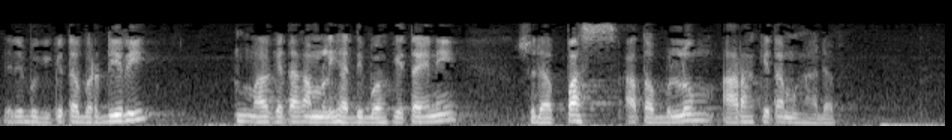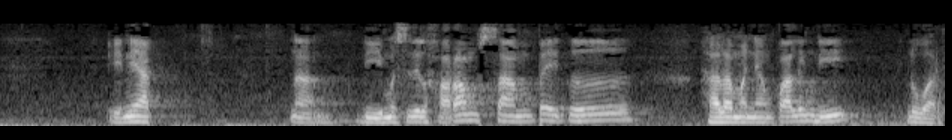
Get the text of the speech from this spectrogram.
Jadi begitu kita berdiri, maka kita akan melihat di bawah kita ini sudah pas atau belum arah kita menghadap. Ini nah di Masjidil Haram sampai ke halaman yang paling di luar.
